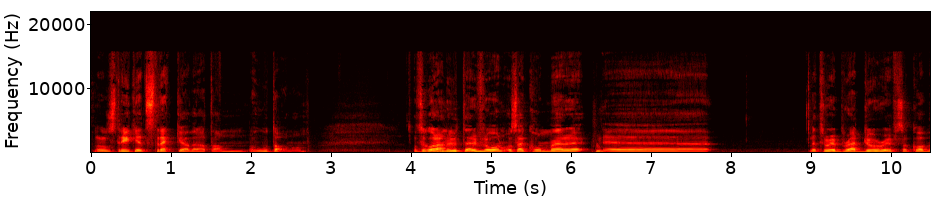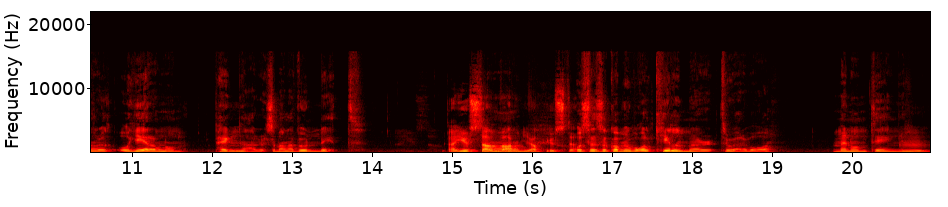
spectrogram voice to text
de stryker ett streck över att han hotar honom. Och så går han Mm, ut därifrån och sen kommer... Eh, jag tror det är Brad Dourif som kommer och, och ger honom pengar som han har vunnit. Ja just han Ja. vann ja, just det. Och sen så kommer Walt Kilmer, tror jag det var. Med någonting. Mm.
